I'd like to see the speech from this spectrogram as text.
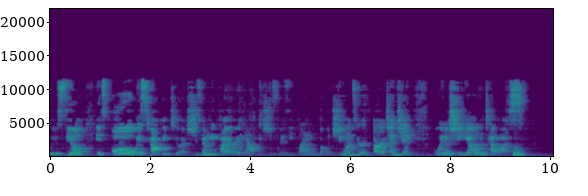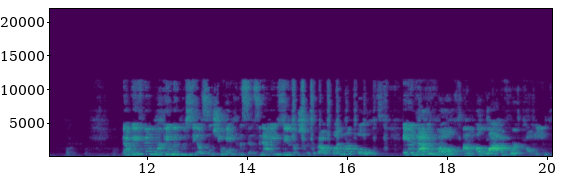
Lucille is always talking to us. She's going to be quiet right now because she's busy playing. But when she wants her, our attention, boy, does she yell and tell us. Now we've been working with Lucille since she came to the Cincinnati Zoo when she was about one month old, and that involved um, a lot of work, Colleen.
